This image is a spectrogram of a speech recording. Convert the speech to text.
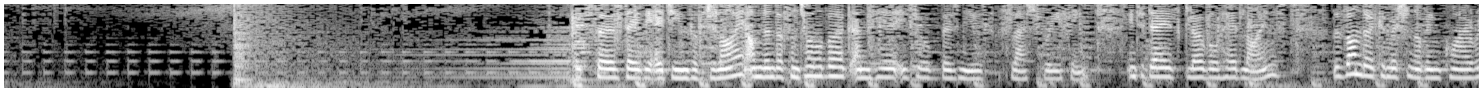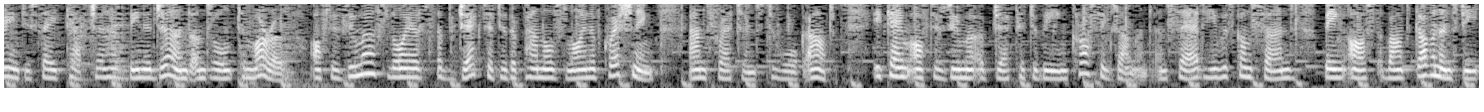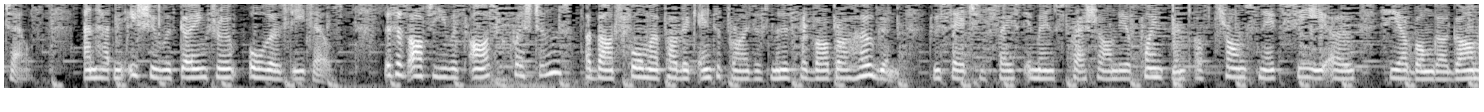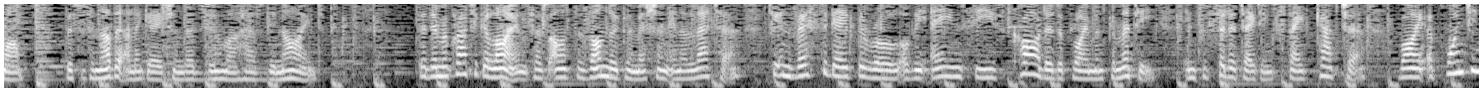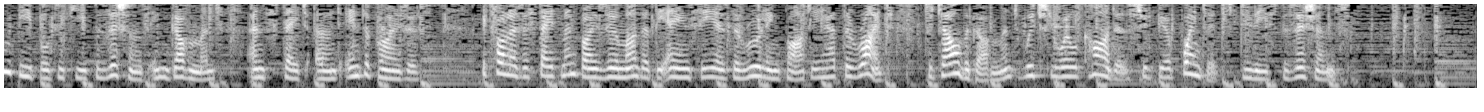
Thank you. It's Thursday, the 18th of July. I'm Linda van Tilburg, and here is your BizNews flash briefing. In today's global headlines, the Zondo Commission of Inquiry into State Capture has been adjourned until tomorrow after Zuma's lawyers objected to the panel's line of questioning and threatened to walk out. It came after Zuma objected to being cross-examined and said he was concerned being asked about governance details and had an issue with going through all those details. This is after he was asked questions about former Public Enterprises Minister Barbara Hogan, who said she faced immense pressure on the appointment of Transnet CEO Siyabonga Gama. This is another allegation that Zuma has denied. The Democratic Alliance has asked the Zondo Commission in a letter to investigate the role of the ANC's Cadre Deployment Committee in facilitating state capture by appointing people to key positions in government and state-owned enterprises. It follows a statement by Zuma that the ANC as the ruling party had the right to tell the government which loyal cadres should be appointed to these positions.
